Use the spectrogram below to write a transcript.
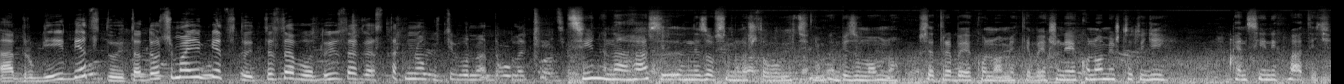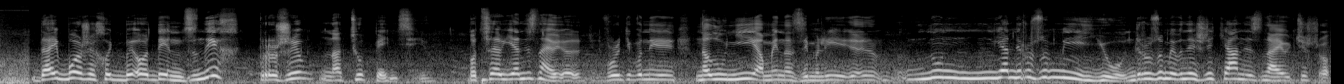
А другие бедствуют, а дочь моя бедствует и за воду, и за газ. Так много чего надо платить. Ціни на газ не зовсім влаштовують. Безумовно, все треба економити. Бо якщо не економиш, то тоді пенсії не хватить. Дай Боже, хоч би один з них прожив на цю пенсію. Бо це я не знаю, е, вроді вони на Луні, а ми на землі. Е, Ну я не розумію, не розумію, вони життя не знають чи що.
